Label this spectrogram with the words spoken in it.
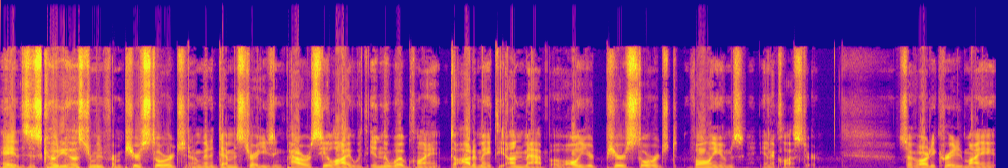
Hey, this is Cody Hosterman from Pure Storage, and I'm going to demonstrate using Power CLI within the web client to automate the unmap of all your Pure Storage volumes in a cluster. So I've already created my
